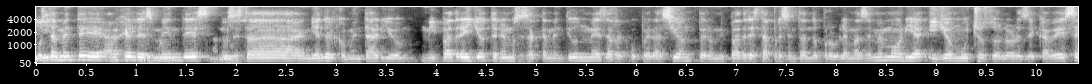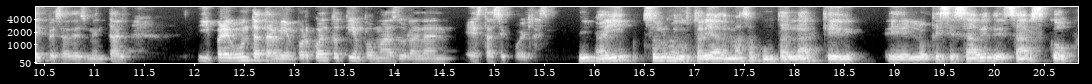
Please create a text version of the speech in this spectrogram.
Justamente Ángeles Méndez nos está enviando el comentario. Mi padre y yo tenemos exactamente un mes de recuperación, pero mi padre está presentando problemas de memoria y yo muchos dolores de cabeza y pesadez mental. Y pregunta también, ¿por cuánto tiempo más durarán estas secuelas? ahí solo me gustaría además apuntalar que eh, lo que se sabe de SARS-CoV,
